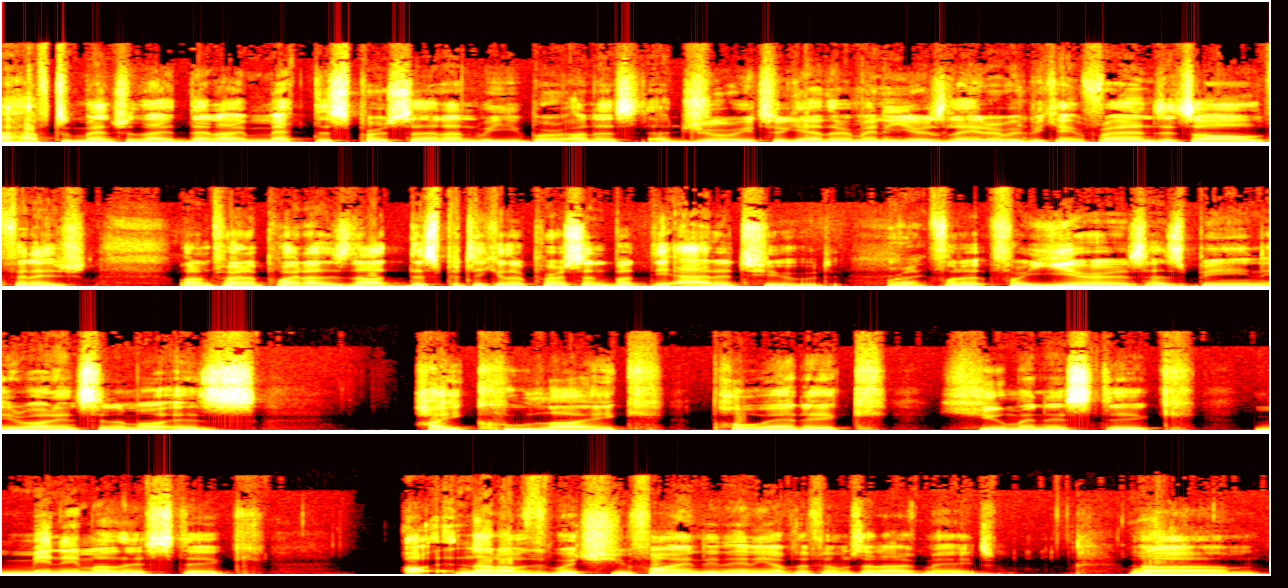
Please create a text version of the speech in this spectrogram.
I have to mention that then I met this person and we were on a jury together many years later. We became friends. It's all finished. What I'm trying to point out is not this particular person, but the attitude Right. for the, for years has been Iranian cinema is haiku-like, poetic, humanistic, minimalistic. Uh, None of which you find in any of the films that I've made. Um,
